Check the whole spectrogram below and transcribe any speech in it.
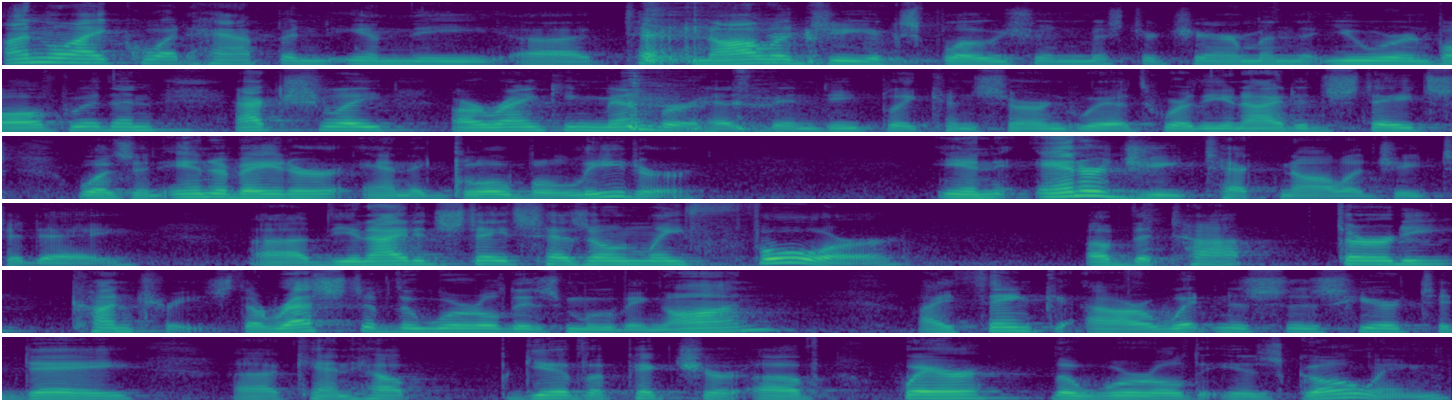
unlike what happened in the uh, technology explosion, Mr. Chairman, that you were involved with, and actually our ranking member has been deeply concerned with, where the United States was an innovator and a global leader in energy technology today, uh, the United States has only four of the top 30 countries. The rest of the world is moving on. I think our witnesses here today uh, can help give a picture of where the world is going.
